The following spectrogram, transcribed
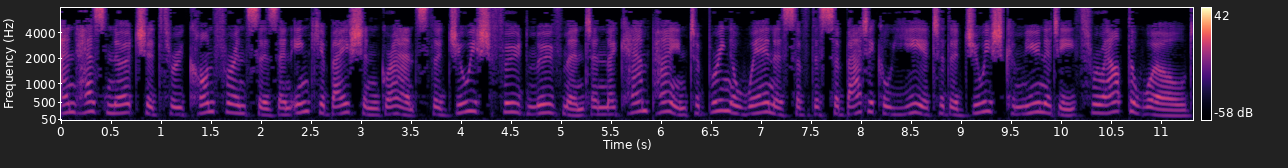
and has nurtured through conferences and incubation grants the Jewish food movement and the campaign to bring awareness of the sabbatical year to the Jewish community throughout the world.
